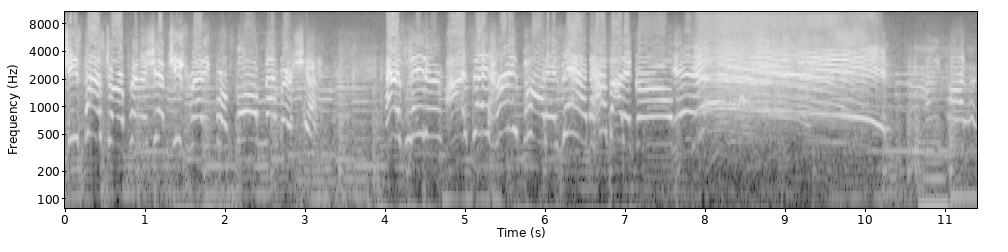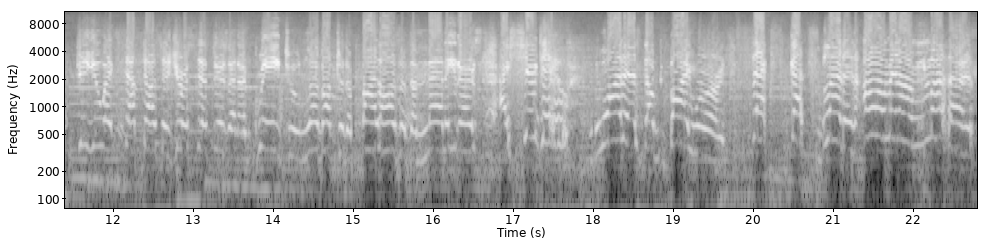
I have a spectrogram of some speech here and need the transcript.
She's passed her apprenticeship. She's ready for full membership. As leader, I say Honey Pot is in. Accept us as your sisters and agree to live up to the bylaws of the man-eaters? I sure do. What is the byword? Sex, guts, blood, and all men are mothers.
